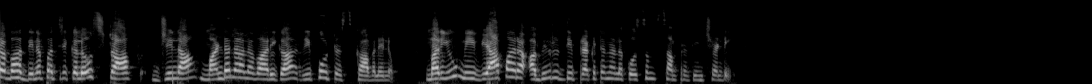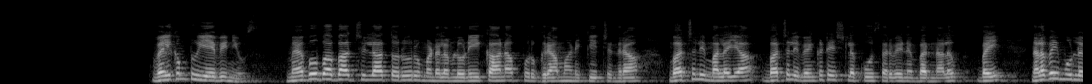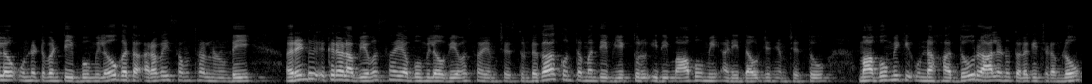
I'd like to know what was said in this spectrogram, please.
ప్రభ దినపత్రికలో స్టాఫ్ జిల్లా మండలాల వారీగా రిపోర్టర్స్ కావలను. మరియు మీ వ్యాపార అభివృద్ధి ప్రకటనల కోసం సంప్రదించండి. Welcome to AV news. Mahabubabad జిల్లా తొరూరు మండలంలోని కానాపూర్ గ్రామానికి చెందిన బచ్చలి మల్లయ్య బచ్చలి వెంకటేష్లకు సర్వే నెంబర్ నలభై నలభై మూడులలో ఉన్నటువంటి భూమిలో గత అరవై సంవత్సరాల నుండి రెండు ఎకరాల వ్యవసాయ భూమిలో వ్యవసాయం చేస్తుండగా కొంతమంది వ్యక్తులు ఇది మా భూమి అని దౌర్జన్యం చేస్తూ మా భూమికి ఉన్న హద్దు రాళ్ళను తొలగించడంలో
